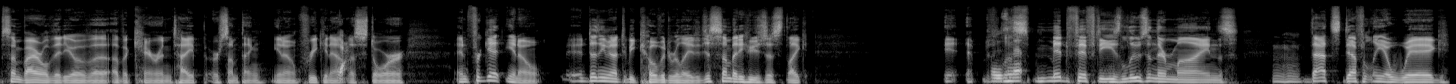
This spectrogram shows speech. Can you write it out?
some viral video of a of a Karen type or something, you know, freaking out in a store, and forget, you know, it doesn't even have to be COVID related. Just somebody who's just like mid fifties, losing their minds. Mm-hmm. That's definitely a wig.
